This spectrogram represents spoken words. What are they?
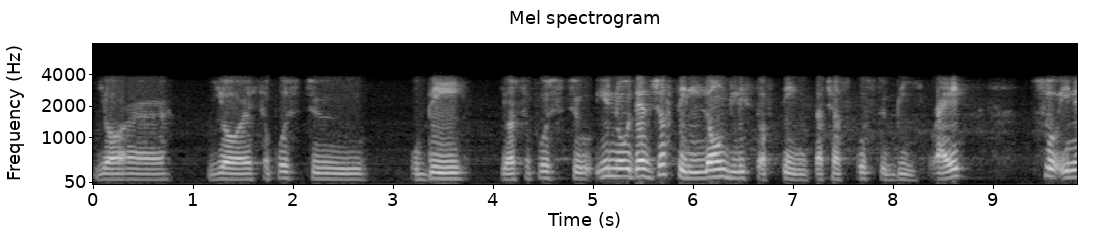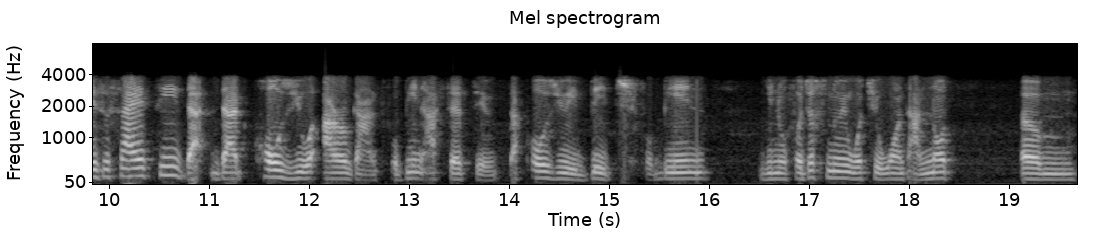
you're you're supposed to obey you're supposed to you know there's just a long list of things that you're supposed to be right? So in a society that that calls you arrogant for being assertive that calls you a bitch for being you know for just knowing what you want and not um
